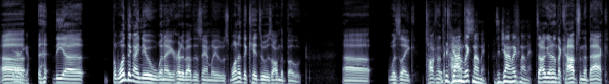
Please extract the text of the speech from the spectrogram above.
Uh, there you go. the uh the one thing I knew when I heard about this family was one of the kids who was on the boat uh was like talking to It's the a cops. John Wick moment. It's a John Wick moment. Talking to the cops in the back.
